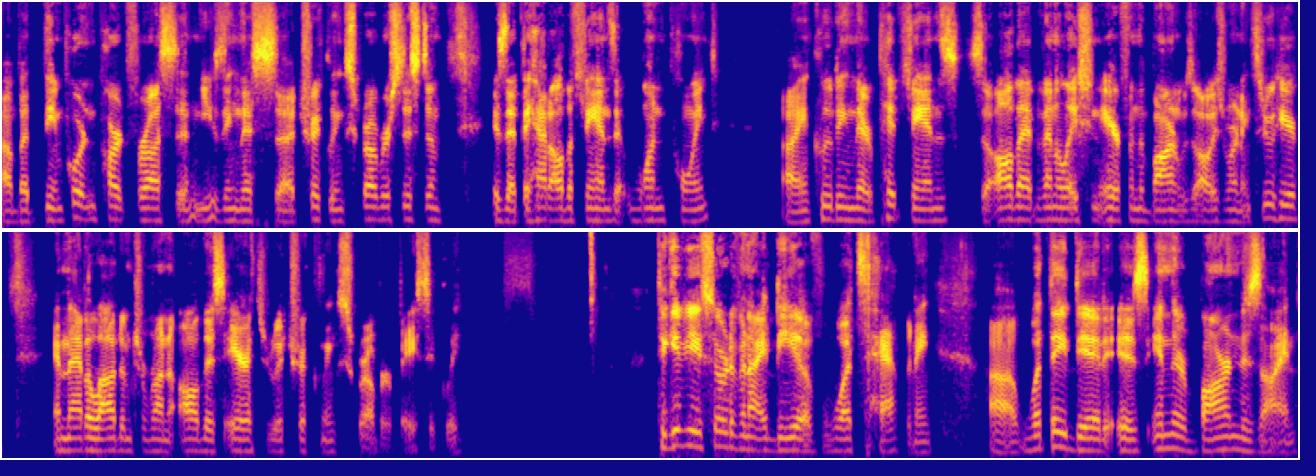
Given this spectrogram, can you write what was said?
Uh, but the important part for us in using this uh, trickling scrubber system is that they had all the fans at one point uh, including their pit fans. So all that ventilation air from the barn was always running through here, and that allowed them to run all this air through a trickling scrubber, basically. To give you sort of an idea of what's happening, uh, what they did is in their barn design,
